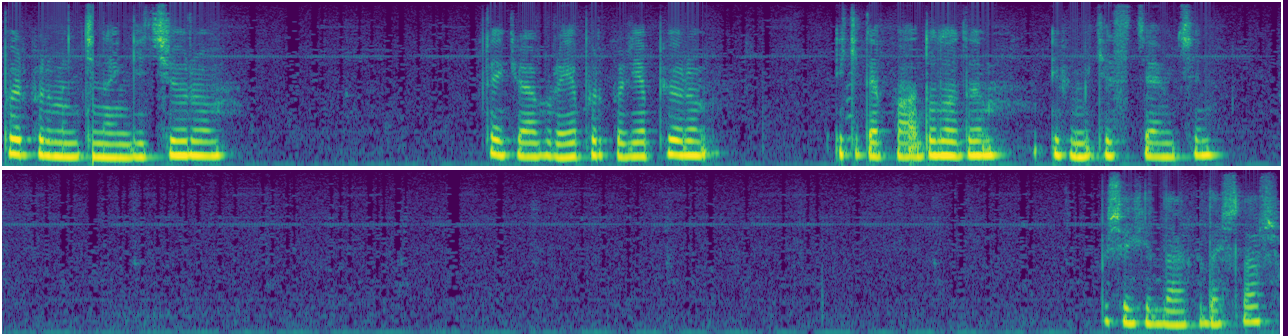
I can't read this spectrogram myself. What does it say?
Pırpırımın içinden geçiyorum. Tekrar buraya pırpır yapıyorum iki defa doladım. İpimi keseceğim için. Bu şekilde arkadaşlar.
